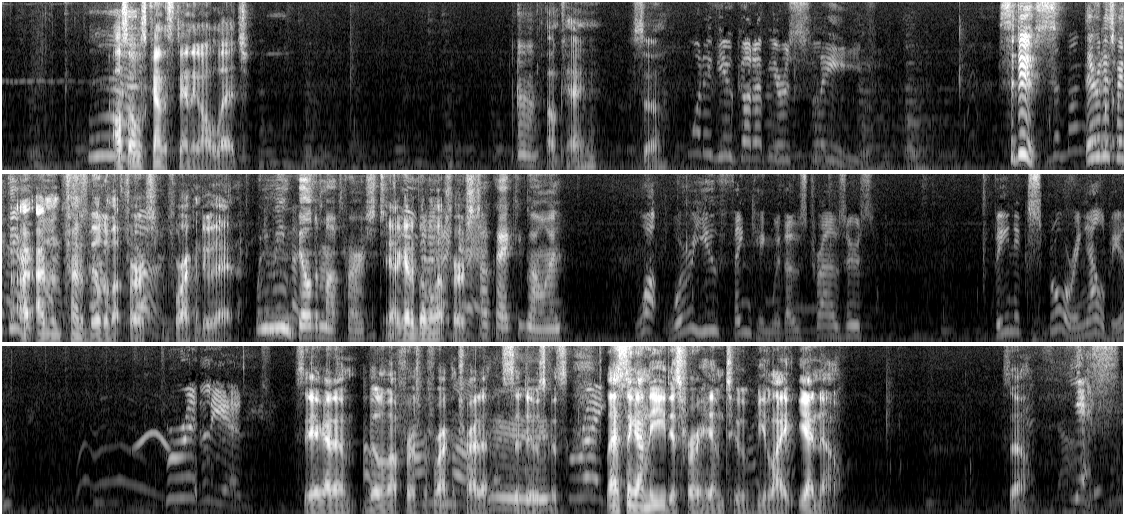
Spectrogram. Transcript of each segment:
Also, I was kind of standing on a ledge. Uh, Okay, so What have you got up your sleeve? Seduce. There it is right there. I, I'm trying to build him up first before I can do that. what do you mean build him up first? Yeah, I got to build him up first. Okay, keep going. What were you thinking with those trousers? Been exploring Albion? Brilliant! See, I gotta build him up first before I can try to mm. seduce. Because last thing I need is for him to be like, yeah, no. So Yes!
